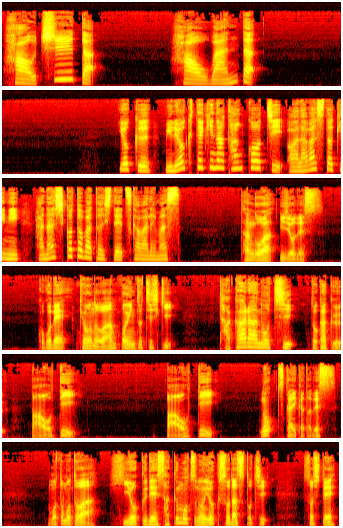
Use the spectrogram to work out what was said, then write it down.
好吃的、好玩的。よく魅力的な観光地を表すときに話し言葉として使われます。単語は以上です。ここで今日のワンポイント知識、宝の地と書くバオティー、バオティーの使い方です。もともとは肥沃で作物のよく育つ土地、そして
